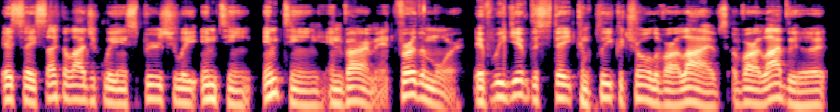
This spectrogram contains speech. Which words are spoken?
It's a psychologically and spiritually emptying, emptying environment. Furthermore, if we give the state complete control of our lives, of our livelihood,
